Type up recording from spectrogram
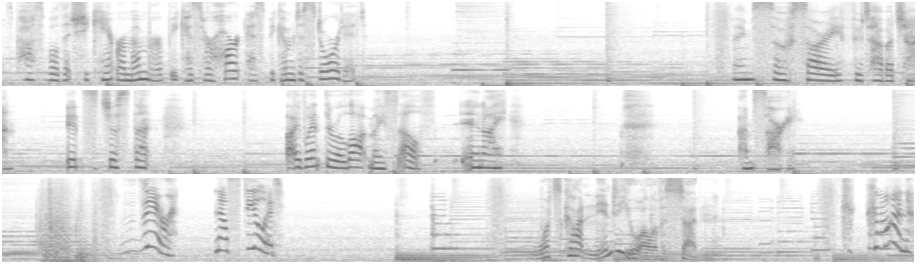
It's possible that she can't remember because her heart has become distorted. I'm so sorry, Futaba-chan. It's just that... I went through a lot myself, and I... I'm sorry. There! Now steal it! What's gotten into you all of a sudden? C come on!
